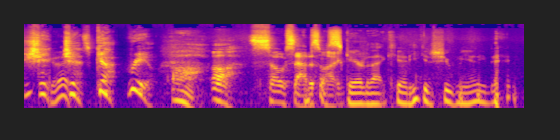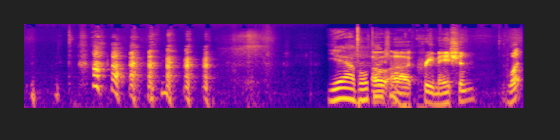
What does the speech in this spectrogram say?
Shit good. just got real. Oh, so I'm so satisfying. scared of that kid. He could shoot me any day. yeah, bolt Oh, action. uh, cremation. what?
